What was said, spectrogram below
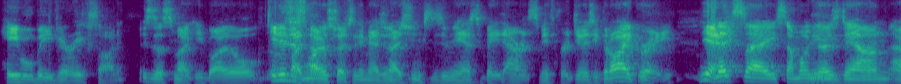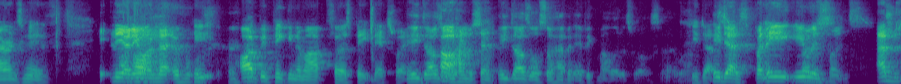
he will be very exciting. This is a smoky by all. It is a by smoky. no stretch of the imagination, considering he has to beat Aaron Smith for a jersey. But I agree. Yeah, Let's say someone goes down Aaron Smith. The only Oh, one that He, I'd be picking him up first pick next week. He does. oh, 100 percent He does also have an epic mullet as well. So uh, He does. he does, but he, he was ab-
